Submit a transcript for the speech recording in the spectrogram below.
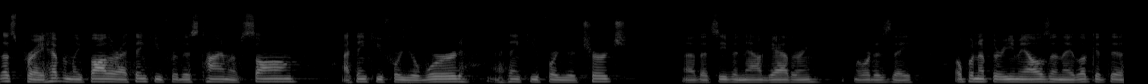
let's pray. Heavenly Father, I thank you for this time of song. I thank you for your word. I thank you for your church uh, that's even now gathering. Lord, as they open up their emails and they look at the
